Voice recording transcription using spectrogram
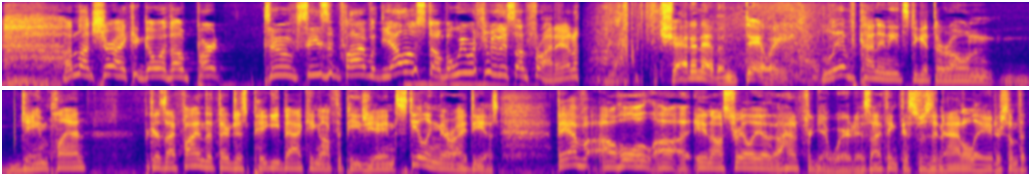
I'm not sure I could go without part two of season five with Yellowstone, but we were through this on Friday. Chad and Evan daily. LIV kind of needs to get their own game plan because I find that they're just piggybacking off the PGA and stealing their ideas. They have a hole uh, in Australia. I forget where it is. I think this was in Adelaide or something.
